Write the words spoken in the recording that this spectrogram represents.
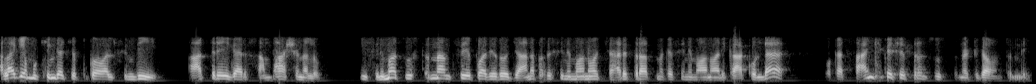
అలాగే ముఖ్యంగా చెప్పుకోవాల్సింది ఆత్రేయ గారి సంభాషణలు. ఈ సినిమా చూస్తున్నంతసేపు అదేదో జానపద సినిమానో చారిత్రాత్మక సినిమానో అని కాకుండా ఒక సాంఘిక చిత్రం చూస్తున్నట్టుగా ఉంటుంది.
